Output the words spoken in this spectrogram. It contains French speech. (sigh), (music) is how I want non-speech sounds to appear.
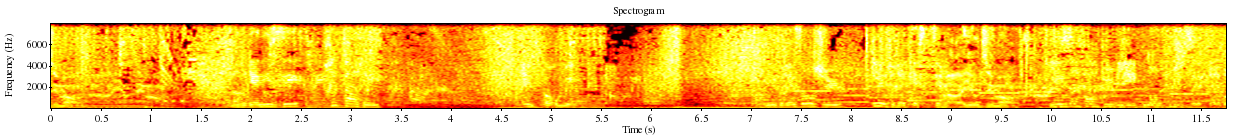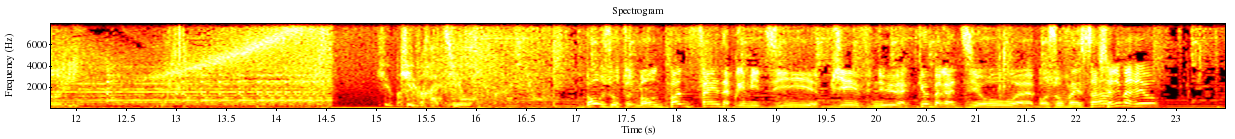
Dumont. Organiser, préparer, informer. Les vrais enjeux, les vraies questions. Mario Dumont. Les affaires publiques n'ont plus de secret pour lui. Cube, Cube Radio. Bonjour tout le monde, bonne fin d'après-midi, bienvenue à Cube Radio. Euh, bonjour Vincent. Salut Mario.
